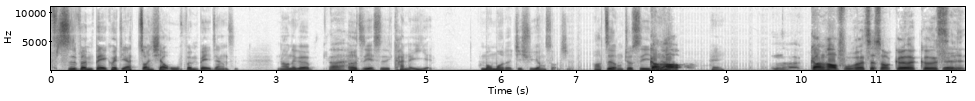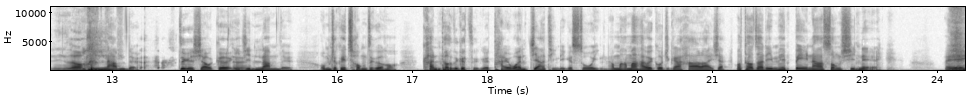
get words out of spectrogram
十分贝会给他转小五分贝这样子。然后那个哎，儿子也是看了一眼，默默的继续用手机。哦，这种就是一刚好嘿，那刚好符合这首歌的歌词，你知道已？经 numb 的，这个小哥已经 numb 的，我们就可以从这个哈、看到这个整个台湾家庭的一个缩影。啊，妈妈还会过去跟他哈拉一下，我套在里面贝纳送心呢，哎、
